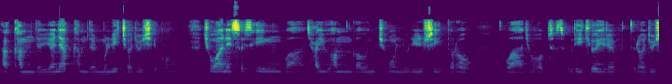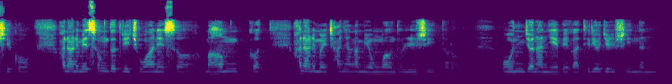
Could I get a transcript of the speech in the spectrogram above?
악함들, 연약함들 물리쳐 주시고 주 안에서 세임과 자유함과 은총을 누릴 수 있도록 도와주옵소서. 우리 교회를 붙들어 주시고 하나님의 성도들이 주 안에서 마음껏 하나님을 찬양하며 영광 돌릴 수 있도록 온전한 예배가 드려질 수 있는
